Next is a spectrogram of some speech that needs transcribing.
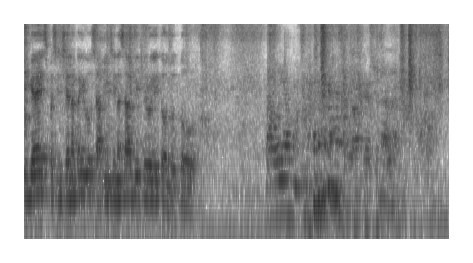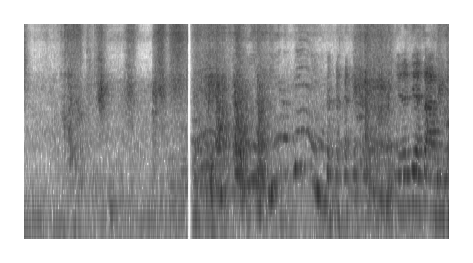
Si guys, pasensya na kayo sa aking sinasabi pero ito ang totoo. Tao lang. Ang personalan. Yun ang sinasabi ko.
